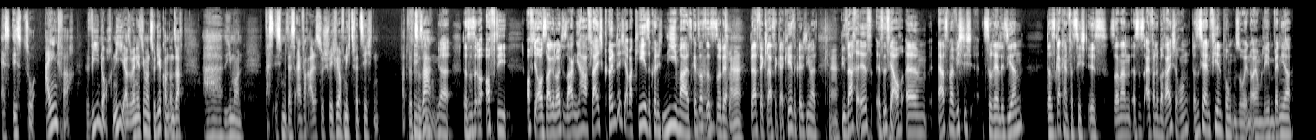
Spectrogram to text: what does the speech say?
Es ist so einfach wie noch nie. Also wenn jetzt jemand zu dir kommt und sagt, ah, Simon, das ist mir das ist einfach alles so schwer, ich will auf nichts verzichten. Was würdest du sagen? Ja, das ist oft die, oft die Aussage. Leute sagen, ja, Fleisch könnte ich, aber Käse könnte ich niemals. Kennst du das? Das ist so der, Klar. das ist der Klassiker. Käse könnte ich niemals. Klar. Die Sache ist, es ist ja auch ähm, erstmal wichtig zu realisieren, dass es gar kein Verzicht ist, sondern es ist einfach eine Bereicherung. Das ist ja in vielen Punkten so in eurem Leben. Wenn ihr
